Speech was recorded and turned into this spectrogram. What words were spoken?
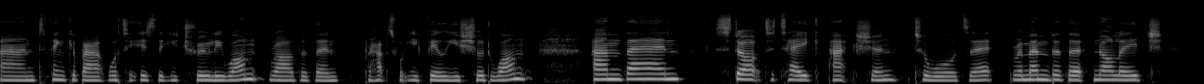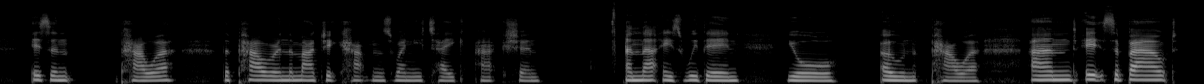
and think about what it is that you truly want rather than perhaps what you feel you should want. And then start to take action towards it. Remember that knowledge isn't power, the power and the magic happens when you take action. And that is within your own power. And it's about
